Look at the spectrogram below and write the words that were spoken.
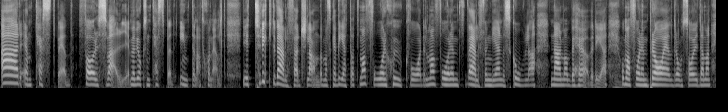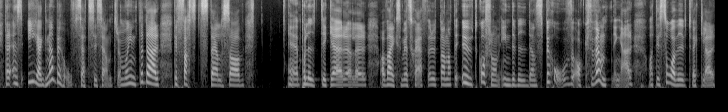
är en testbädd för Sverige, men vi är också en testbädd internationellt. Vi är ett tryggt välfärdsland där man ska veta att man får sjukvård eller man får en välfungerande skola när man behöver det. Mm. Och man får en bra äldreomsorg där, man, där ens egna behov sätts i centrum och inte där det fastställs av Eh, politiker eller ja, verksamhetschefer utan att det utgår från individens behov och förväntningar och att det är så vi utvecklar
